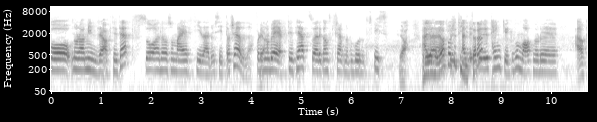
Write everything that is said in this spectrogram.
Og når du har mindre aktivitet, så er det også mer tid der du sitter og kjeder deg. Fordi Ja. når du er i aktivitet, så er det ganske sjelden at du går rundt og spiser. Ja, og det, det er ikke tid eller, til det. Du, du tenker jo ikke på mat når du ja, OK,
